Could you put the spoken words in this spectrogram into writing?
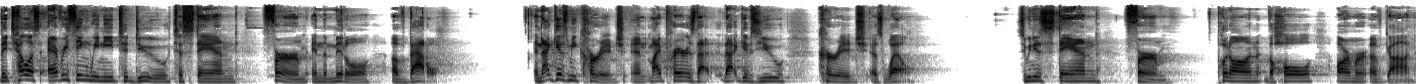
they tell us everything we need to do to stand firm in the middle of battle. And that gives me courage. And my prayer is that that gives you courage as well. So we need to stand firm, put on the whole armor of God.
